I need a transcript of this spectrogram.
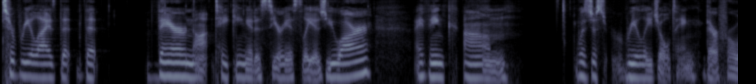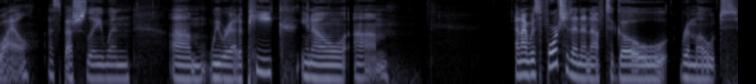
to realize that that they're not taking it as seriously as you are, I think um, was just really jolting there for a while, especially when um, we were at a peak, you know. Um, and I was fortunate enough to go remote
